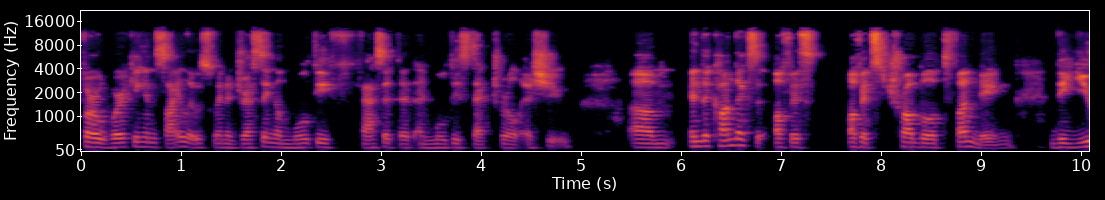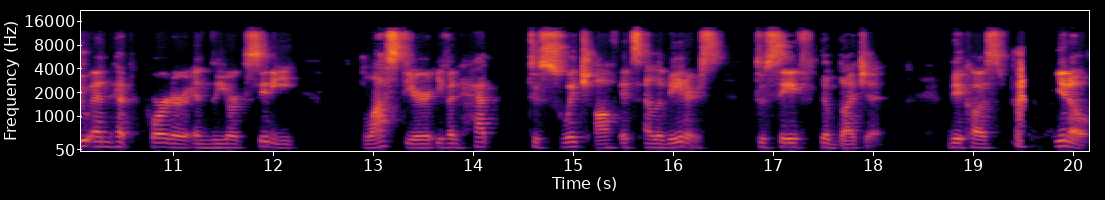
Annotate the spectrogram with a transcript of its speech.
for working in silos when addressing a multifaceted and multisectoral issue. Um, in the context of its of its troubled funding, the UN headquarter in New York City last year even had to switch off its elevators to save the budget because you know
